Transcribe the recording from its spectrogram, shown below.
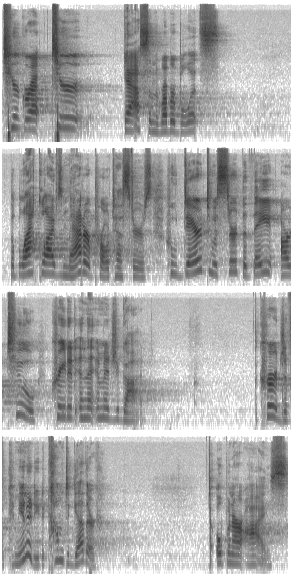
tear, gra- tear gas and the rubber bullets. The Black Lives Matter protesters who dared to assert that they are too created in the image of God. The courage of a community to come together, to open our eyes,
